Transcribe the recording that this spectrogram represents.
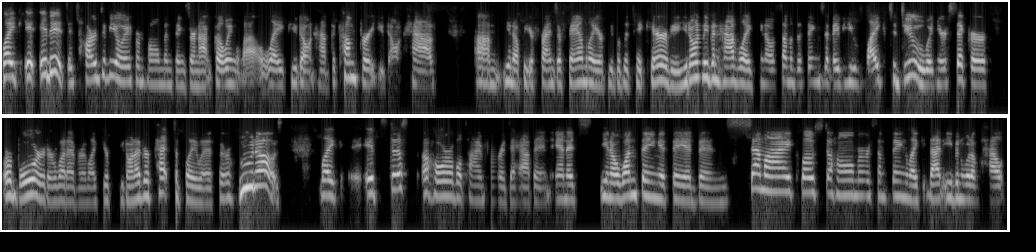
Like, it, it is, it's hard to be away from home and things are not going well. Like, you don't have the comfort, you don't have um, you know, for your friends or family or people to take care of you. You don't even have like, you know, some of the things that maybe you like to do when you're sick or or bored or whatever. Like you're you don't have your pet to play with or who knows. Like it's just a horrible time for it to happen. And it's, you know, one thing if they had been semi close to home or something, like that even would have helped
